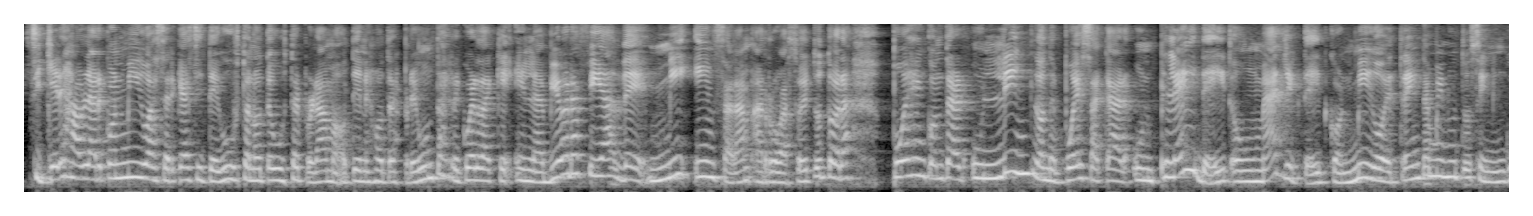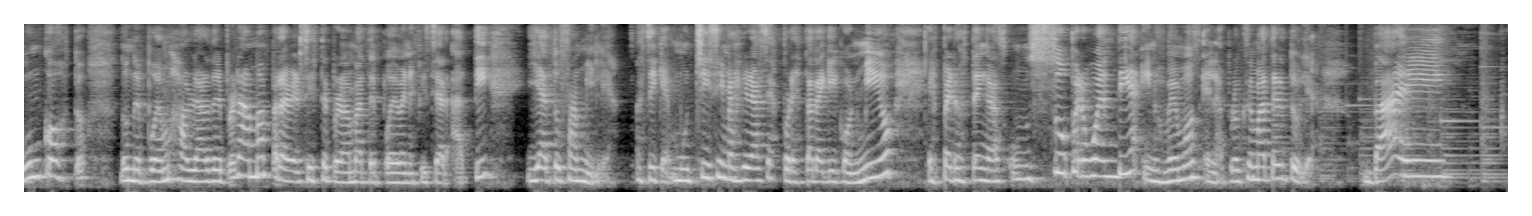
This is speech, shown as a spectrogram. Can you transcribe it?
Si quieres hablar conmigo acerca de si te gusta o no te gusta el programa o tienes otras preguntas, recuerda que en la biografía de mi Instagram, arroba soy tutora, puedes encontrar un link donde puedes sacar un play date o un magic date conmigo de 30 minutos sin ningún costo, donde podemos hablar del programa para ver si este programa te puede beneficiar a ti y a tu familia. Así que muchísimas gracias por estar aquí conmigo. Espero tengas un súper buen día y nos vemos en la próxima tertulia. Bye.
